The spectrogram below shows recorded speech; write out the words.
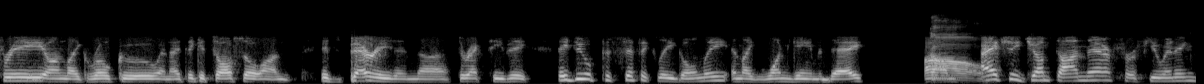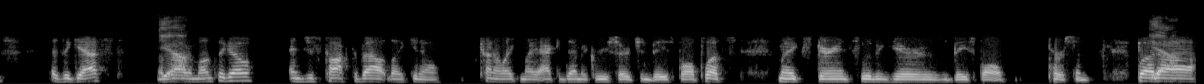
free on like Roku, and I think it's also on. It's buried in uh, Direct TV. They do Pacific League only and like one game a day. Um, oh. I actually jumped on there for a few innings as a guest about yeah. a month ago and just talked about like, you know, kind of like my academic research in baseball, plus my experience living here as a baseball person. But yeah. uh,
